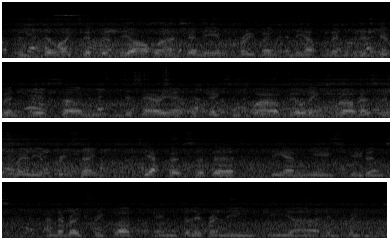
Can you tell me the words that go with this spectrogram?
is delighted with the artwork and the improvement and the uplift that is given to this um, this area adjacent to our buildings for our residents. Really appreciate the efforts of the DMU students and the Rotary Club in delivering the, the uh, improvements.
